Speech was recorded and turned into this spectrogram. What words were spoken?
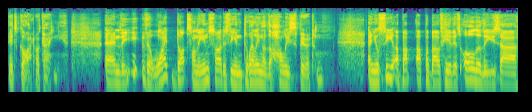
It's God, okay. And the, the white dots on the inside is the indwelling of the Holy Spirit. And you'll see up, up, up above here, there's all of these. Uh,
